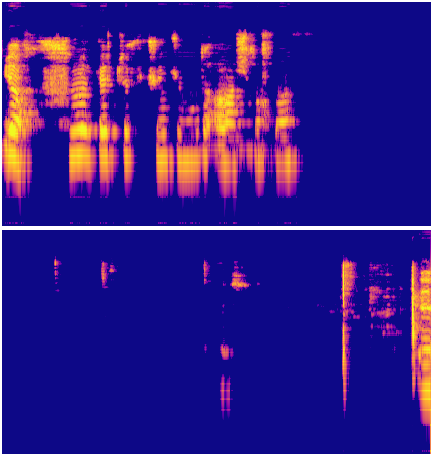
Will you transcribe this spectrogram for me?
Yok. Şunu götür. Çünkü burada ağaçlık var. Ee,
